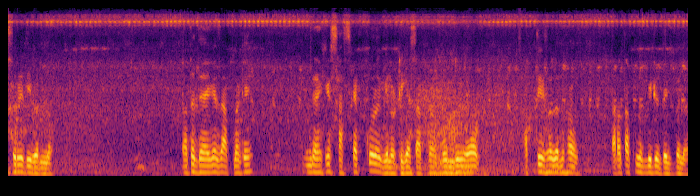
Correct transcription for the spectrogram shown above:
ছড়িয়ে দিবেন না। তাতে দেখা গেছে আপনাকে, দেখে সাবস্ক্রাইব করে গেল, ঠিক আছে? আপনার বন্ধু হোক, আত্মীয় স্বজন হোক, তারা তো আপনার ভিডিও দেখবে না।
